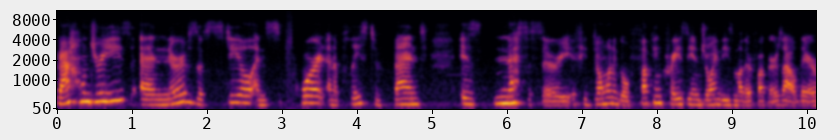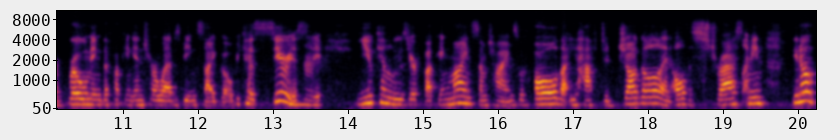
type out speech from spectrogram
boundaries and nerves of steel and support and a place to vent is necessary if you don't want to go fucking crazy and join these motherfuckers out there roaming the fucking interwebs being psycho because seriously mm-hmm you can lose your fucking mind sometimes with all that you have to juggle and all the stress. I mean, you know,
